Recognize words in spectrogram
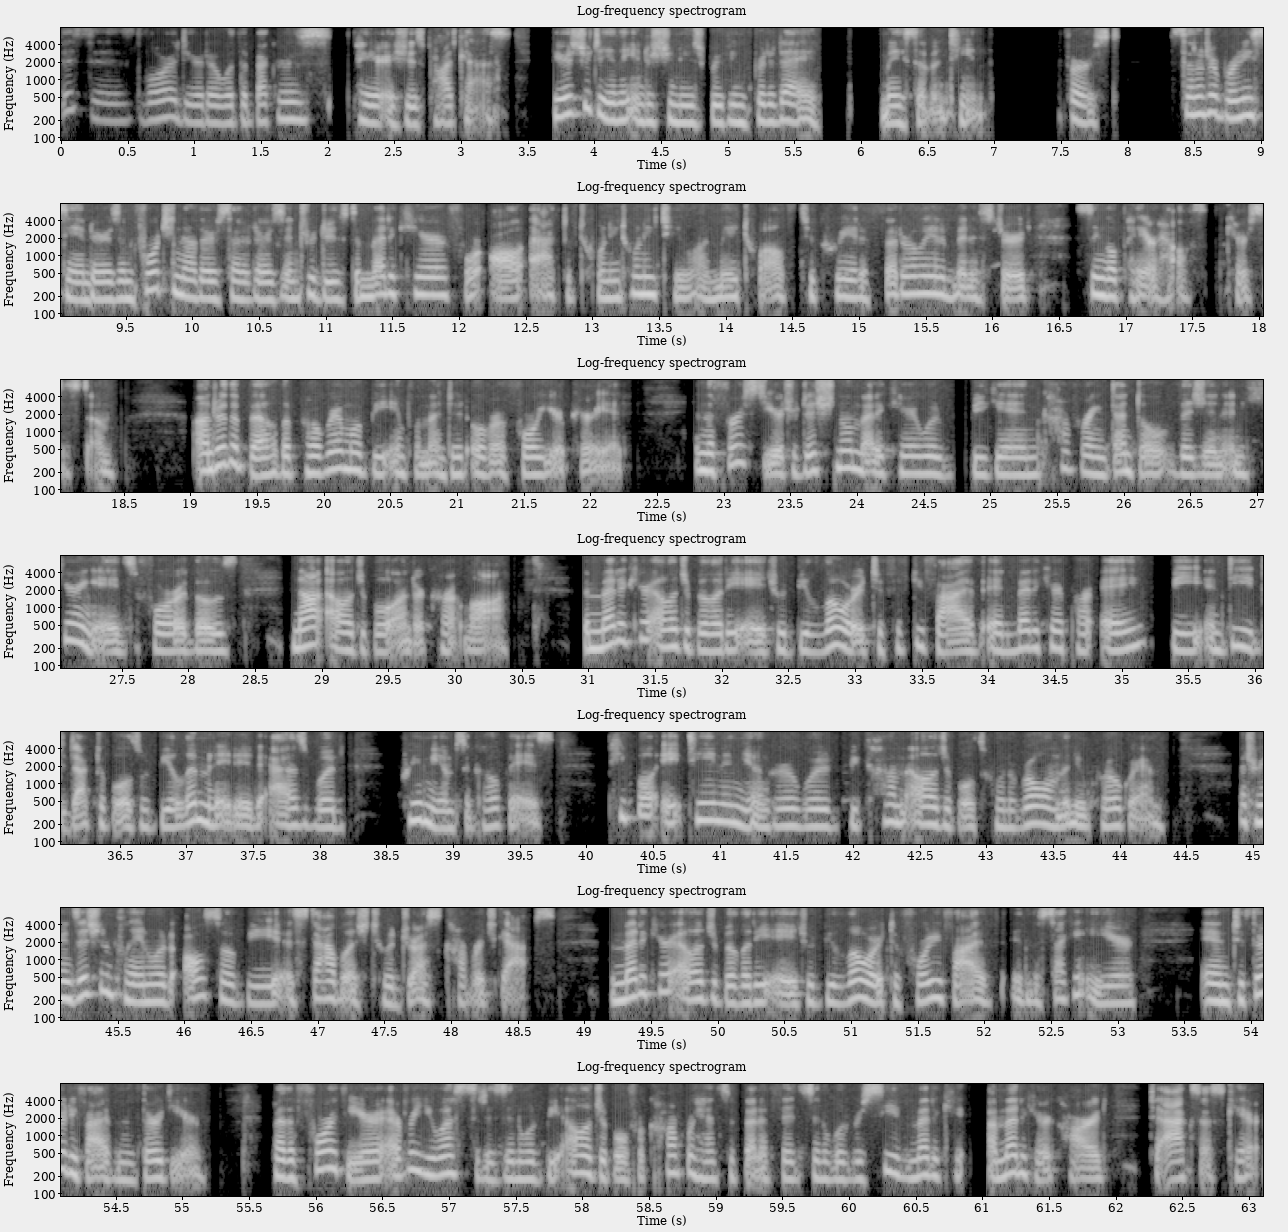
This is Laura Dyrda with the Becker's Payer Issues podcast. Here's your daily industry news briefing for today, May 17th. First, Senator Bernie Sanders and 14 other senators introduced a Medicare for All Act of 2022 on May 12th to create a federally administered single payer health care system. Under the bill, the program would be implemented over a four year period. In the first year, traditional Medicare would begin covering dental, vision, and hearing aids for those not eligible under current law. The Medicare eligibility age would be lowered to 55, and Medicare Part A, B, and D deductibles would be eliminated, as would premiums and copays. People 18 and younger would become eligible to enroll in the new program. A transition plan would also be established to address coverage gaps. The Medicare eligibility age would be lowered to 45 in the second year and to 35 in the third year. By the fourth year, every U.S. citizen would be eligible for comprehensive benefits and would receive Medica- a Medicare card to access care.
